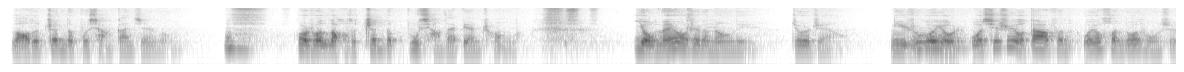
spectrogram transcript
老子真的不想干金融，或者说老子真的不想再编程了，有没有这个能力？就是这样。你如果有，我其实有大部分，我有很多同学，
